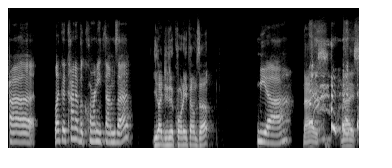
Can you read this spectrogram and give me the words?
Uh, like a kind of a corny thumbs up. You like to do the corny thumbs up? Yeah. Nice, nice.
